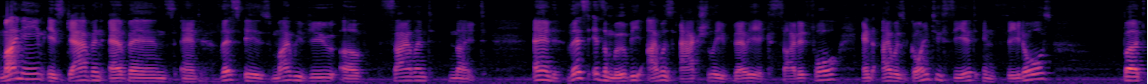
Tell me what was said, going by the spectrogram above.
My name is Gavin Evans, and this is my review of Silent Night. And this is a movie I was actually very excited for, and I was going to see it in theaters, but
